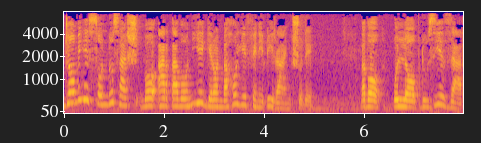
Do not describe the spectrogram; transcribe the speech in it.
جامعه سندوسش با ارقوانی گرانبهای فنیقی رنگ شده. و با قلابدوزی زر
